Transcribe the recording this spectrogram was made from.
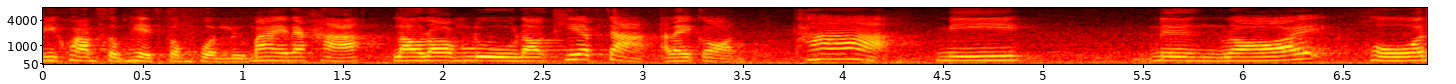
มีความสมเหตุสมผลหรือไม่นะคะ เราลองดูเราเทียบจากอะไรก่อน ถ้ามี 100 ผล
